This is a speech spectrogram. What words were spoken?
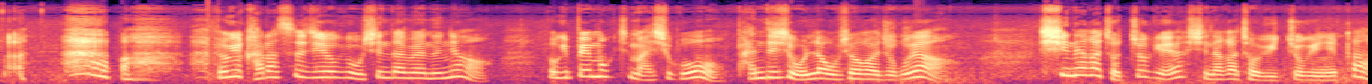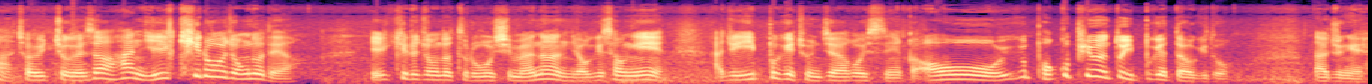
아, 여기 가라스 지역에 오신다면은요, 여기 빼먹지 마시고 반드시 올라오셔가지고요, 시내가 저쪽이에요. 시내가 저 위쪽이니까 저 위쪽에서 한 1km 정도 돼요. 1km 정도 들어오시면은 여기 성이 아주 이쁘게 존재하고 있으니까 오 이거 벚꽃 피면 또 이쁘겠다 여기도. 나중에.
